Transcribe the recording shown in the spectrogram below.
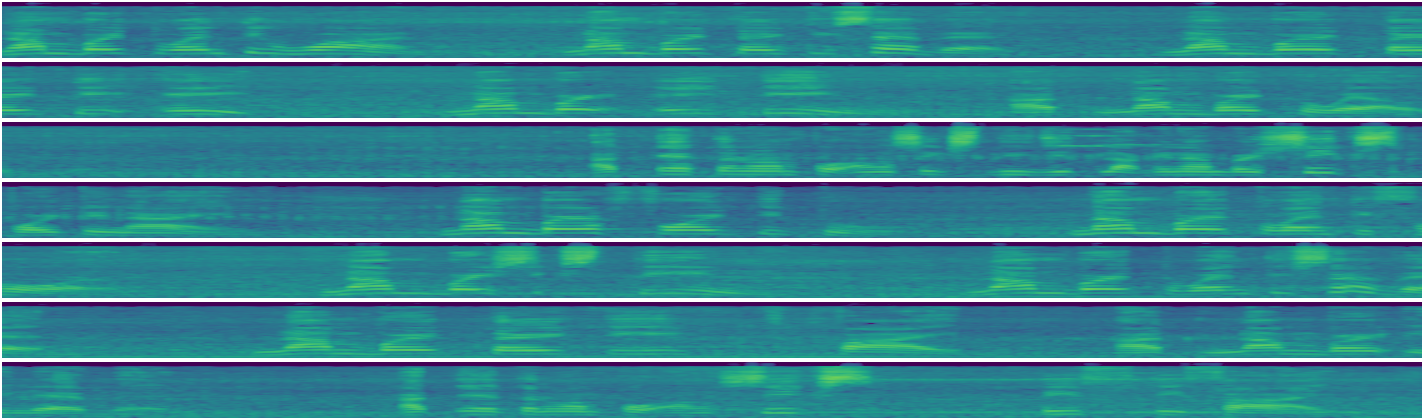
number 21, number 37, number 38, number 18, at number 12. At ito naman po ang 6-digit lucky number 649, number 42, number 24, number 16, number 27, number 35, at number 11. At ito naman po ang 655.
